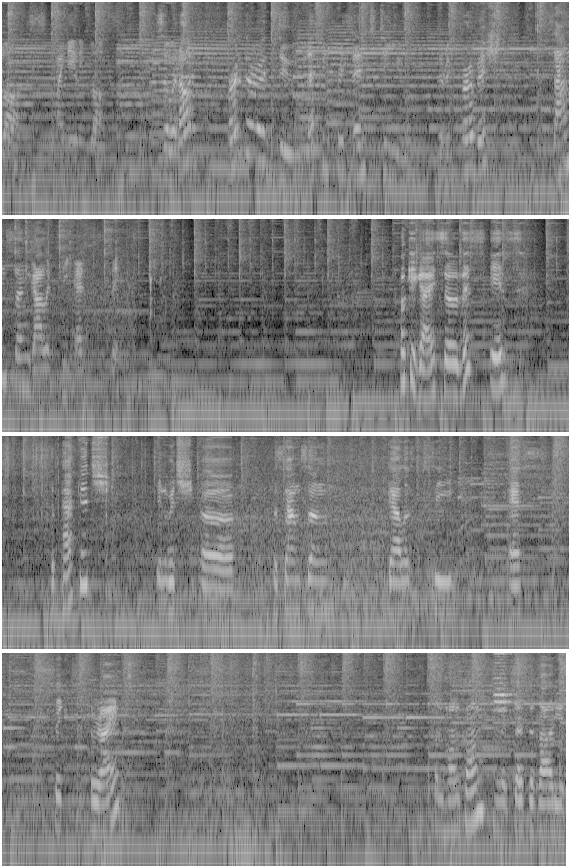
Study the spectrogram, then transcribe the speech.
vlogs, my daily vlogs. So without further ado, let me present to you the refurbished Samsung Galaxy S6. Okay guys, so this is the package in which uh, the Samsung Galaxy S6 arrived from Hong Kong and it says the value is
